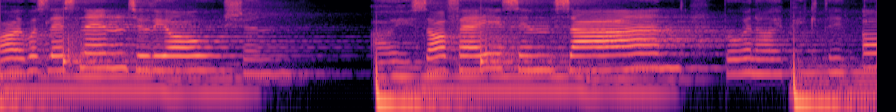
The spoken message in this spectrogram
I was listening to the ocean. I saw a face in the sand. But when I picked it up,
